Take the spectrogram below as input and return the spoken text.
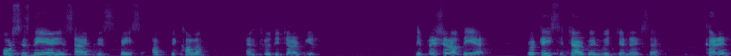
forces the air inside this space up the column and through the turbine. The pressure of the air rotates the turbine which generates a current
